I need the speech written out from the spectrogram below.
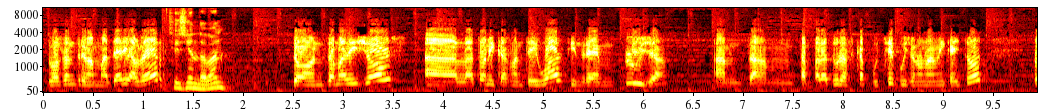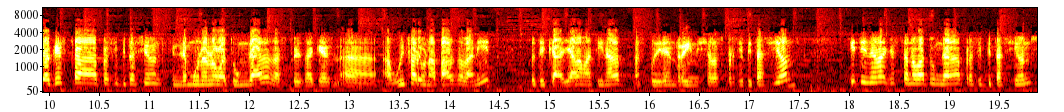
Si vols entrem en matèria, Albert? Sí, sí, endavant. Doncs demà dijous eh, la tònica es manté igual, tindrem pluja amb, amb temperatures que potser pugen una mica i tot, però aquesta precipitació ens tindrem una nova tongada després d'aquest... Eh, avui farà una pausa a la nit, tot i que ja a la matinada es podrien reiniciar les precipitacions, i tindrem aquesta nova tongada de precipitacions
